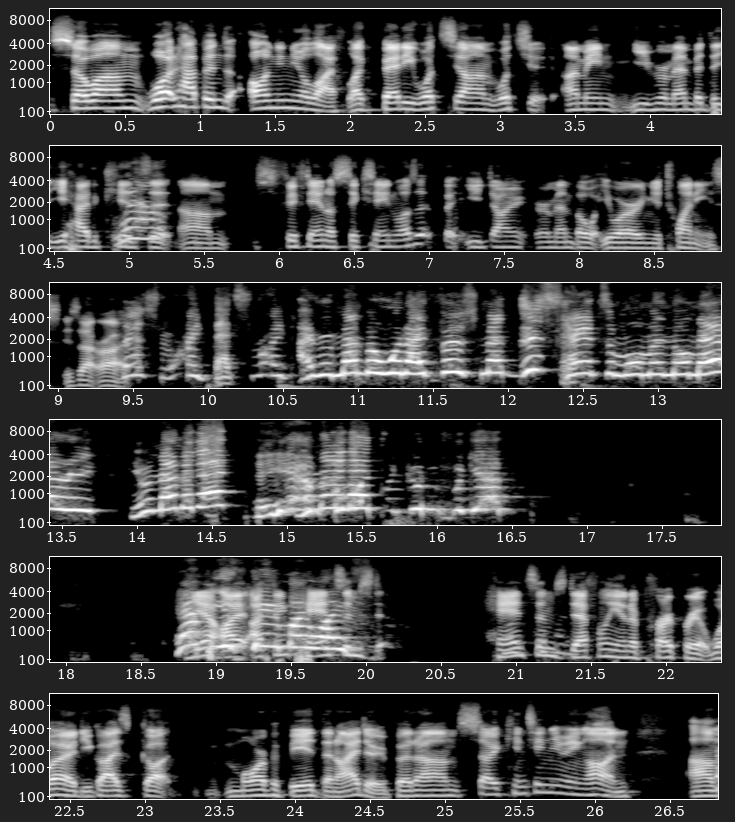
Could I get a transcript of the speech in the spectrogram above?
So, um, what happened on in your life? Like Betty, what's um, what's your? I mean, you remembered that you had kids Well- at um, 15 or 16, was it? But you don't remember what you were in your 20s. Is that right? That's right. That's right. I remember when I first met this handsome woman, no Mary. You remember that? Yeah, Remember of that? I couldn't forget. yeah, Happiest I, I day of think my handsome's life. de- handsome's definitely an appropriate word. You guys got more of a beard than I do. But um, so continuing on, um,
